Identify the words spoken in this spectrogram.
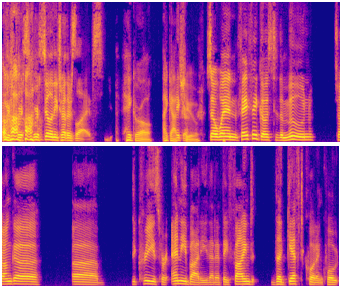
We're, we're still in each other's lives." Hey girl, I got Hey, girl. you. So when Fei Fei goes to the moon, Chang'e uh decrees for anybody that if they find the gift, quote unquote,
